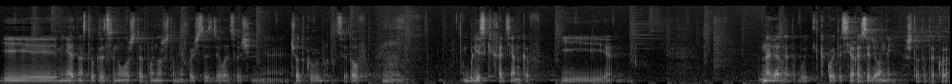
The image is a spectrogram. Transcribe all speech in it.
И меня это настолько затянуло, что я понял, что мне хочется сделать очень э, четкую выборку цветов, mm-hmm. близких оттенков и Наверное, это будет какой-то серо-зеленый, что-то такое.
